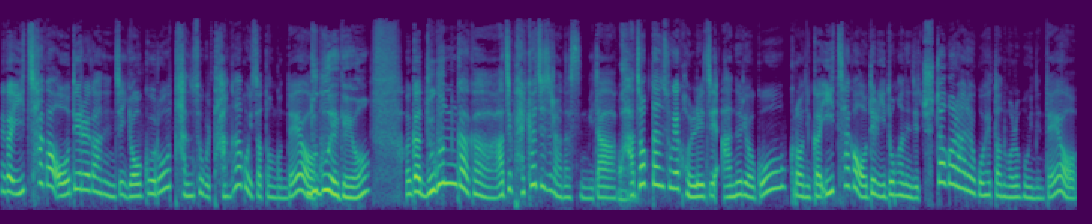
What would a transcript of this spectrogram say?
그러니까 이 차가 어디를 가는지 역으로 단속을 당하고 있었던 건데요. 누구에게요? 그러니까 누군가가 아직 밝혀지질 않았습니다. 어. 과적 단속에 걸리지 않으려고 그러니까 이 차가 어딜 이동하는지 추적을 하려고 했던 걸로 보이는데요.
